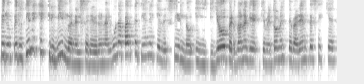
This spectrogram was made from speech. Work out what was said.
pero, pero tienes que escribirlo en el cerebro, en alguna parte tiene que decirlo. Y, yo, perdona que, que, me tome este paréntesis, que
